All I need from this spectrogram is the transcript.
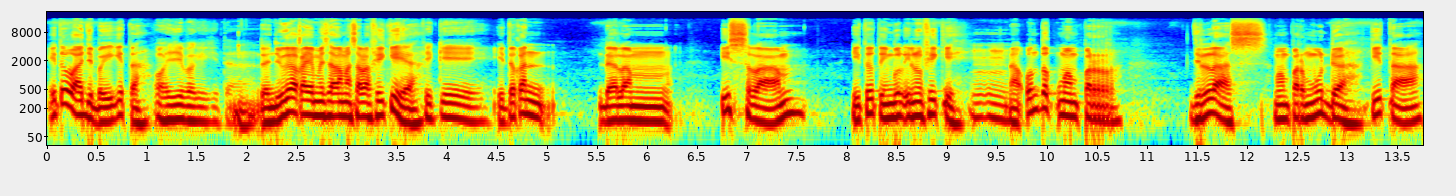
Itu wajib bagi kita. Iya bagi kita. Hmm. Dan juga kayak misalnya masalah fikih ya. Fikih. Itu kan dalam Islam itu timbul ilmu fikih. Nah, untuk memperjelas, mempermudah kita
